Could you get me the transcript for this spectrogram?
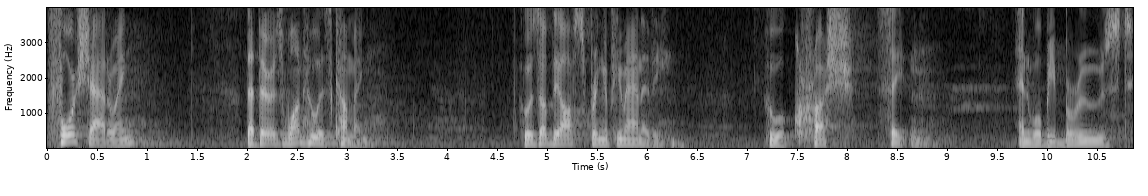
foreshadowing that there is one who is coming, who is of the offspring of humanity, who will crush Satan and will be bruised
